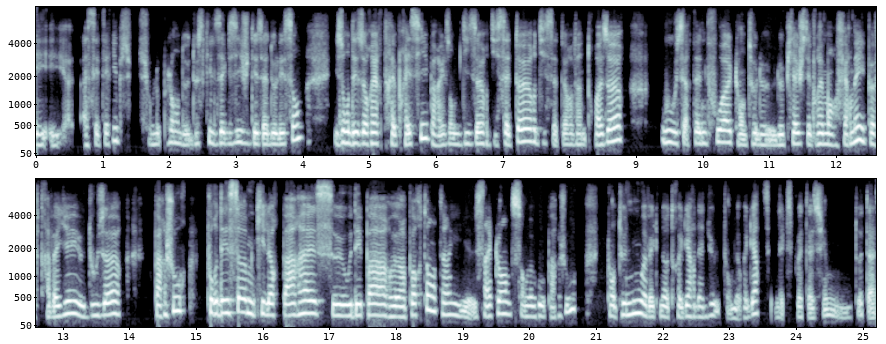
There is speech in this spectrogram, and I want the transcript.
est, assez terrible sur le plan de, ce qu'ils exigent des adolescents. Ils ont des horaires très précis, par exemple 10h, 17h, 17h, 23h, ou certaines fois, quand le, le piège s'est vraiment refermé, ils peuvent travailler 12 heures par jour pour des sommes qui leur paraissent euh, au départ euh, importantes, hein, 50, 100 euros par jour, quand nous, avec notre regard d'adulte, on le regarde, c'est de l'exploitation totale.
